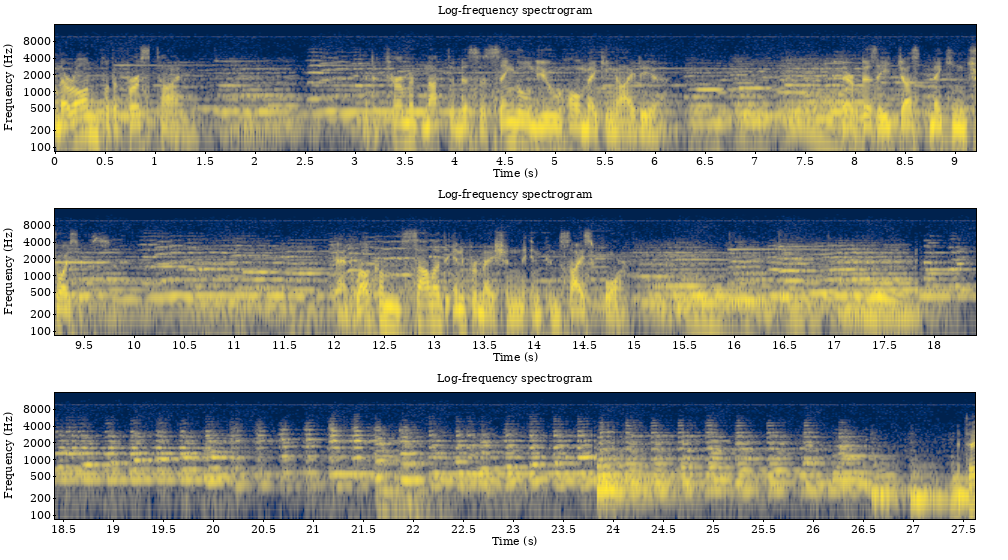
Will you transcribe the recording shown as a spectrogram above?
On their own for the first time and determined not to miss a single new homemaking idea. They're busy just making choices and welcome solid information in concise form.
